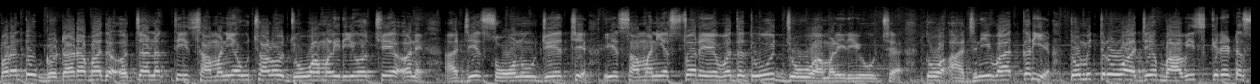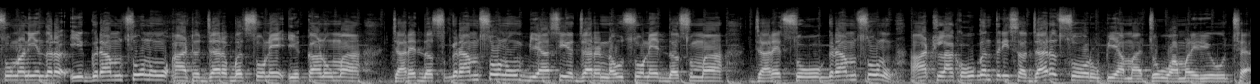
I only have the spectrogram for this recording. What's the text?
પરંતુ ઘટાડા બાદ અચાનકથી સામાન્ય ઉછાળો જોવા મળી રહ્યો છે અને આજે સોનું જે છે એ સામાન્ય સ્તરે વધતું જોવા મળી રહ્યું છે. તો આજની વાત કરીએ. તો મિત્રો, આજે બાવીસ કેરેટ સોનાની અંદર એક ગ્રામ સોનું, આઠ હજાર બસો ને એકાણુંમાં જ્યારે દસ ગ્રામ સોનું બ્યાસી હજાર નવસો ને દસમાં, જ્યારે સો ગ્રામ સોનું આઠ લાખ ઓગણત્રીસ હજાર સો રૂપિયામાં જોવા મળી રહ્યું છે.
